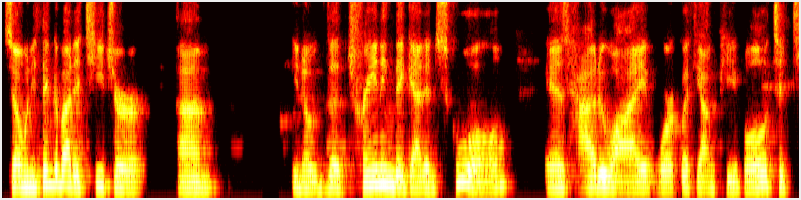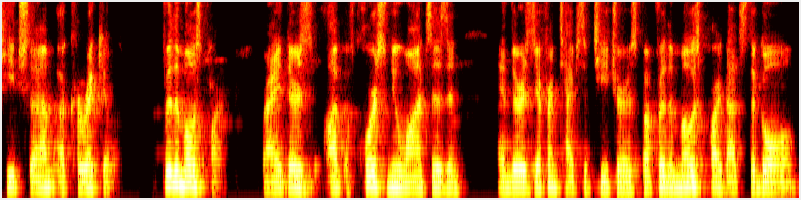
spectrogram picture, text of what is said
So when you think about a teacher, um, you know, the training they get in school is how do I work with young people to teach them a curriculum for the most part, right? There's, of course, nuances and, and there's different types of teachers, but for the most part, that's the goal.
